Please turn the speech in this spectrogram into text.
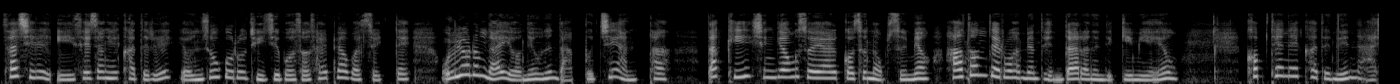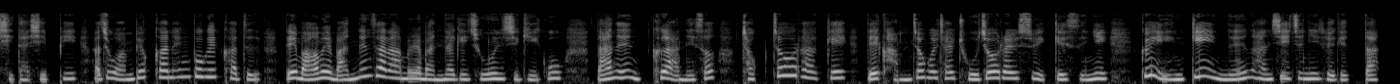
사실 이 세 장의 카드를 연속으로 뒤집어서 살펴봤을 때 올여름 나의 연애운은 나쁘지 않다. 딱히 신경 써야 할 것은 없으며 하던 대로 하면 된다라는 느낌이에요. 컵10의 카드는 아시다시피 아주 완벽한 행복의 카드, 내 마음에 맞는 사람을 만나기 좋은 시기고 나는 그 안에서 적절하게 내 감정을 잘 조절할 수 있겠으니 꽤 인기 있는 한 시즌이 되겠다.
